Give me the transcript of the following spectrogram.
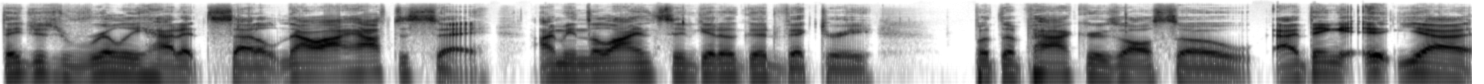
They just really had it settled. Now, I have to say, I mean, the Lions did get a good victory, but the Packers also, I think, it, yeah,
